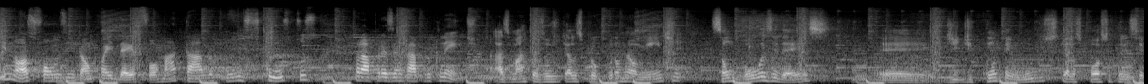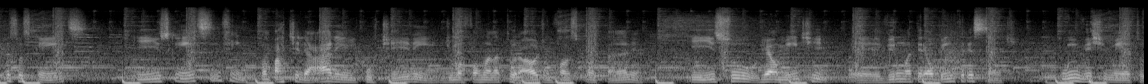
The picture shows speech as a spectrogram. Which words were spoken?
e nós fomos então com a ideia formatada, com os custos para apresentar para o cliente. As marcas hoje que elas procuram realmente são boas ideias é, de, de conteúdos que elas possam oferecer para seus clientes e os clientes, enfim, compartilharem e curtirem de uma forma natural, de uma forma espontânea. E isso realmente é, vira um material bem interessante. O investimento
